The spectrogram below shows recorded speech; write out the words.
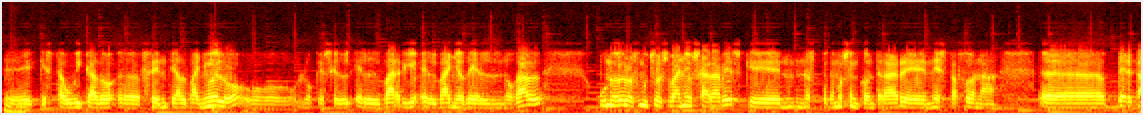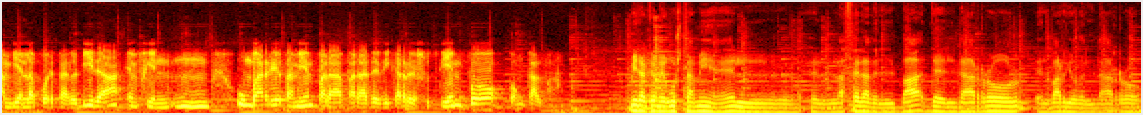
que está ubicado frente al Bañuelo, o lo que es el, el barrio, el baño del Nogal, uno de los muchos baños árabes que nos podemos encontrar en esta zona. Eh, ver también la Puerta Elvira, en fin, un, barrio también para, para, dedicarle su tiempo con calma. Mira que me gusta a mí, ¿eh? la acera del, del Darro, el barrio del Darro,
